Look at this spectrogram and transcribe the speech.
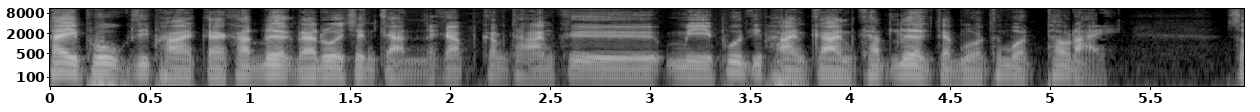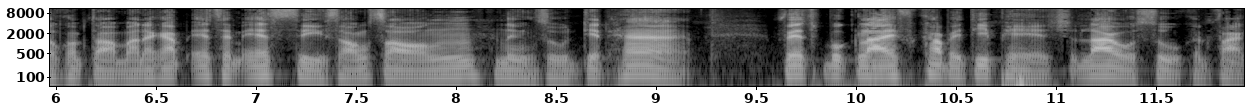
ให้ผู้ที่ผ่านการคัดเลือกแล้วด้วยเช่นกันนะครับคำถามคือมีผู้ที่ผ่านการคัดเลือกจำนวนทั้งหมดเท่าไหร่ ส่งคำตอบมานะครับ SMS 422 1075 Facebook Live เข้าไปที่เพจเล่าสู่กันฟัง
